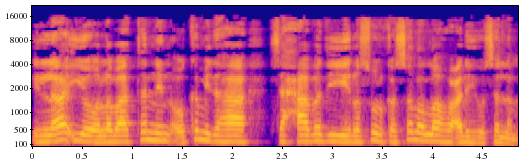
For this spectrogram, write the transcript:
ilaa iyo labaatan nin oo ka mid ahaa saxaabadii rasuulka sala allahu caleyhi wasalam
